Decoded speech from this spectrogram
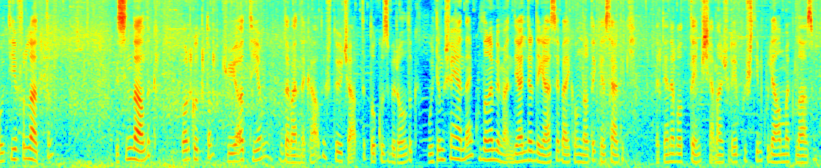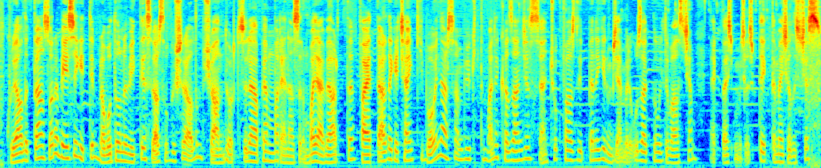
Ultiyi fırlattım. İkisini de aldık. Korkuttum. Q'yu atayım. Bu da bende kaldı. 3'te 3 attık. 9-1 olduk. Ultimi şu yeniden kullanabilirim. Yani diğerleri de gelse belki onları da keserdik. Etene bottaymış. Hemen şuraya pushlayayım. Kule almak lazım. Kule aldıktan sonra base'e gittim. Rabadon'la birlikte Sivas'a push'ları aldım. Şu an 400 LP'm var. En hazırım. Bayağı bir arttı. Fight'larda geçen gibi oynarsam büyük ihtimalle kazanacağız. Yani çok fazla diplerine girmeyeceğim. Böyle uzaktan ulti basacağım. Yaklaşmaya çalışıp teklemeye çalışacağız.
